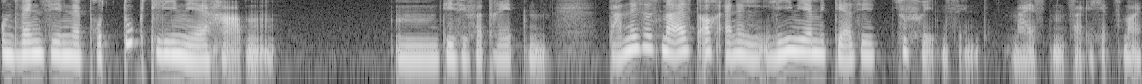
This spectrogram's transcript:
Und wenn sie eine Produktlinie haben, mm, die sie vertreten, dann ist es meist auch eine Linie, mit der sie zufrieden sind meistens, sage ich jetzt mal.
